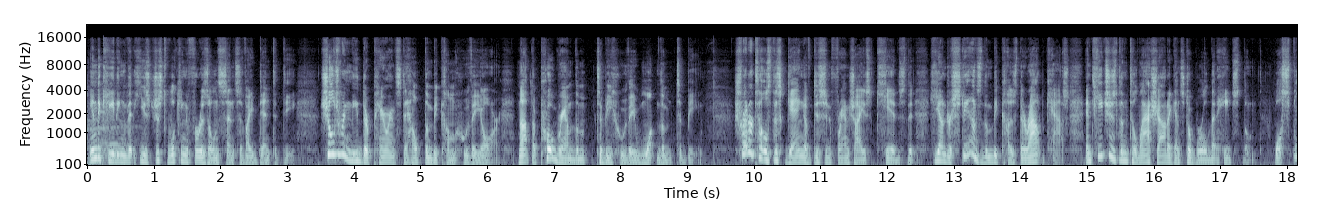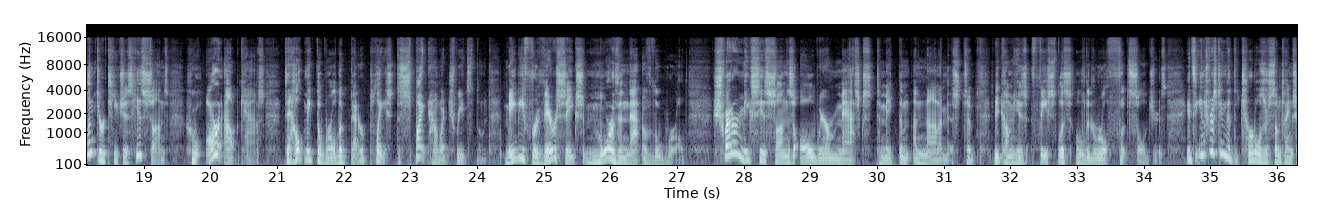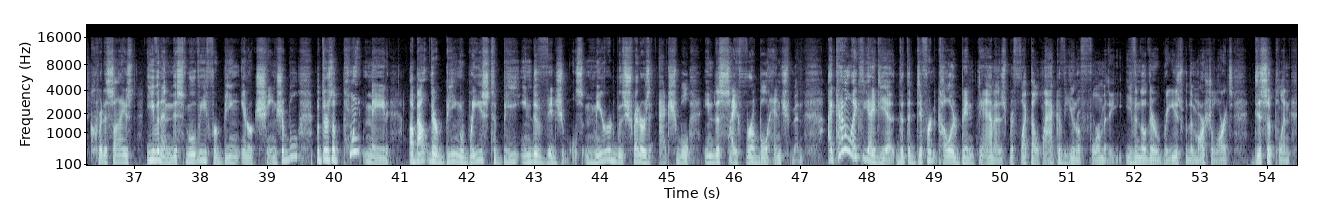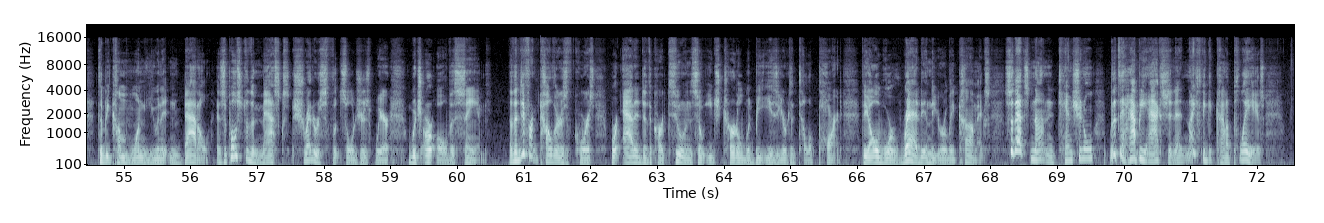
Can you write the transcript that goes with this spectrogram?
indicating that he's just looking for his own sense of identity. Children need their parents to help them become who they are, not to program them to be who they want them to be. Shredder tells this gang of disenfranchised kids that he understands them because they're outcasts, and teaches them to lash out against a world that hates them, while Splinter teaches his sons, who are outcasts, to help make the world a better place despite how it treats them, maybe for their sakes more than that of the world. Shredder makes his sons all wear masks to make them anonymous, to become his faceless literal foot soldiers. It's interesting that the turtles are sometimes criticized, even in this movie, for being interchangeable, but there's a point made about their being raised to be individuals, mirrored with Shredder's actual indecipherable henchmen. I kind of like the idea that the different colored bandanas reflect a lack of uniformity, even though they're raised with the martial arts discipline to become one unit in battle, as opposed to the masks Shredder's foot soldiers wear, which are all the same. Now, the different colors, of course, were added to the cartoons so each turtle would be easier to tell apart. They all wore red in the early comics. So that's not intentional, but it's a happy accident, and I think it kind of plays.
